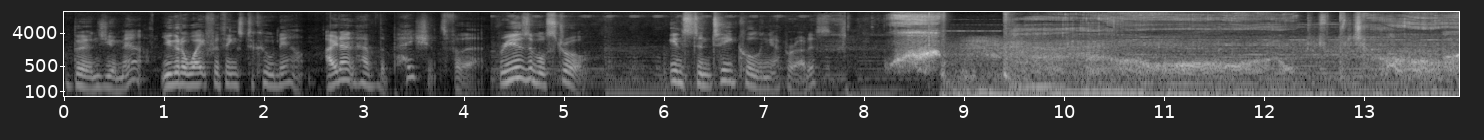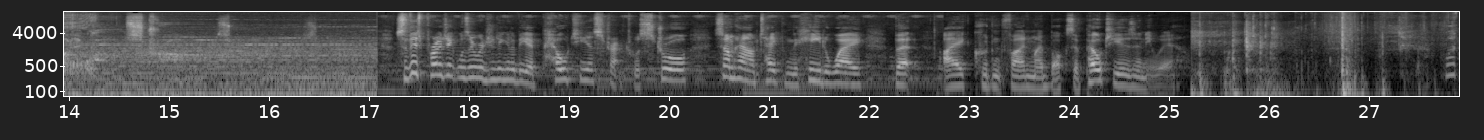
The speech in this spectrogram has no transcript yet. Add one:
burns your mouth. You gotta wait for things to cool down. I don't have the patience for that. Reusable straw, instant tea cooling apparatus. So this project was originally going to be a Peltier strapped to a straw, somehow taking the heat away, but I couldn't find my box of Peltiers anywhere. What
